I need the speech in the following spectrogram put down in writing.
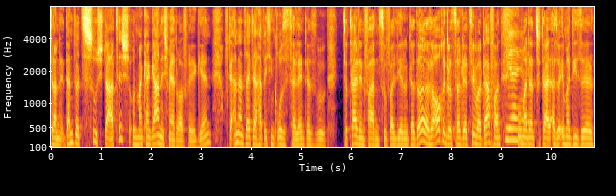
dann, dann wird es zu statisch und man kann gar nicht mehr darauf reagieren. Auf der anderen Seite habe ich ein großes Talent, also total den Faden zu verlieren und dann, oh, das ist auch interessant, erzähl mal davon, Ja, wo ja. man dann total, also immer diese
